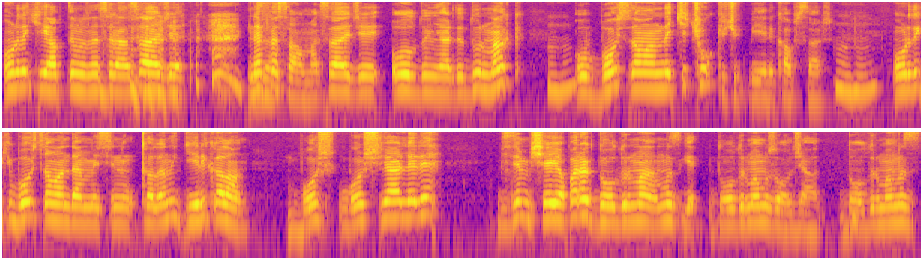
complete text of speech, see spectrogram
Oradaki yaptığımız mesela sadece nefes almak, sadece olduğun yerde durmak o boş zamandaki çok küçük bir yeri kapsar. Oradaki boş zaman denmesinin kalanı geri kalan boş boş yerleri bizim bir şey yaparak doldurmamız doldurmamız olacağı, doldurmamız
